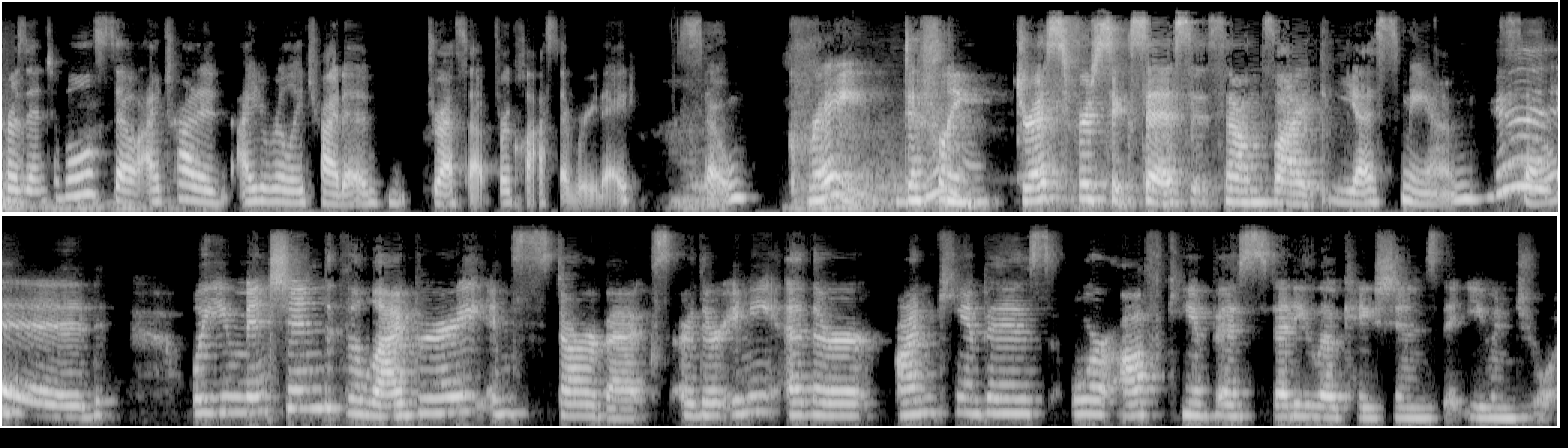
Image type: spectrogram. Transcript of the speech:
presentable. So I try to, I really try to dress up for class every day. So great. Definitely yeah. Dress for success, it sounds like. Yes, ma'am. Good. So. Well, you mentioned the library and Starbucks. Are there any other on campus or off campus study locations that you enjoy?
